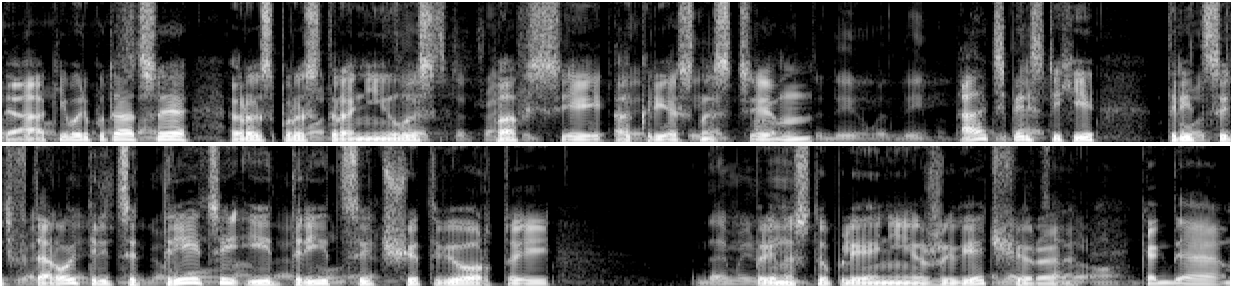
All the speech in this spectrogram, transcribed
Так его репутация распространилась по всей окрестности. А теперь стихи 32, 33 и 34. При наступлении же вечера, когда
